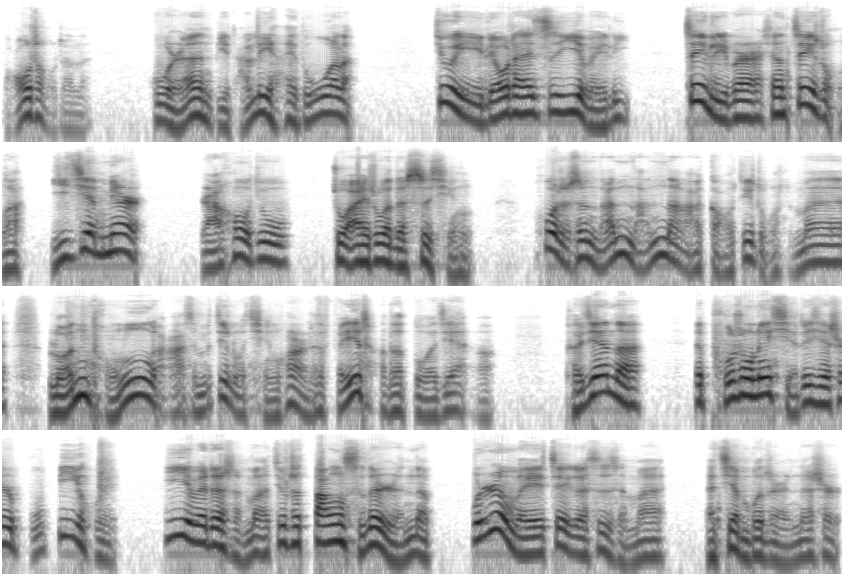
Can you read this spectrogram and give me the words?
保守着呢，古人比咱厉害多了。就以《聊斋志异》为例，这里边像这种啊，一见面然后就做爱做的事情，或者是男男呐搞这种什么娈童啊，什么这种情况，它非常的多见啊。可见呢，那蒲松龄写这些事儿不避讳，意味着什么？就是当时的人呢不认为这个是什么见不得人的事儿。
